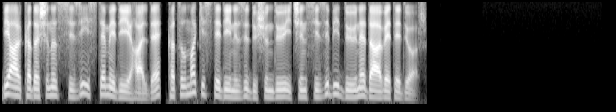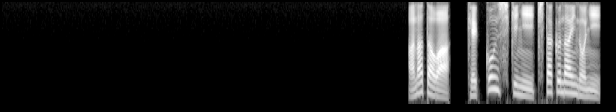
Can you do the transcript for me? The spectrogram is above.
Bir arkadaşınız sizi istemediği halde, katılmak istediğinizi düşündüğü için sizi bir düğüne davet ediyor. あなたは、結婚式に行きたくないのに、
